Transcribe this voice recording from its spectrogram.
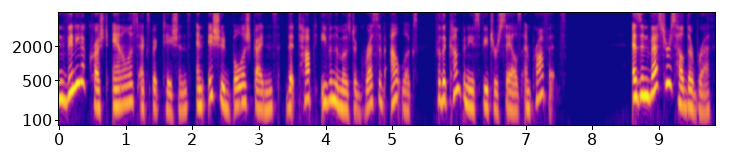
NVIDIA crushed analyst expectations and issued bullish guidance that topped even the most aggressive outlooks for the company's future sales and profits. As investors held their breath,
